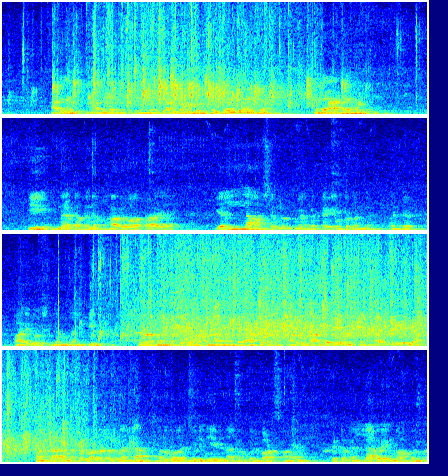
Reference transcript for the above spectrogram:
അതിനും നന്ദി അറിയിച്ചുകൊണ്ട് എനിക്ക് അധികമൊന്നും സംസാരിക്കാനില്ല. എന്റെ ആഗ്രഹം ഈ നേട്ടത്തിന് ഭാഗവാക്കായ എല്ലാ അംശങ്ങൾക്കും എന്റെ കൈകൊണ്ട് തന്നെ അതിന്റെ പാരിതോഷികം നൽകി ഇവിടെ നിന്ന് പോകണമെന്നാണ് എന്റെ ആഗ്രഹം. അതുകൊണ്ട് അവരോടും സംസാരിക്കുകയില്ല. സംസാരം മറ്റുള്ളവരോടുമെല്ലാം അതുപോലെ ചുരുങ്ങിയിരുന്നാൽ നമുക്ക് ഒരുപാട് സമയം കിട്ടും. എല്ലാവരെയും നമുക്കൊന്ന്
